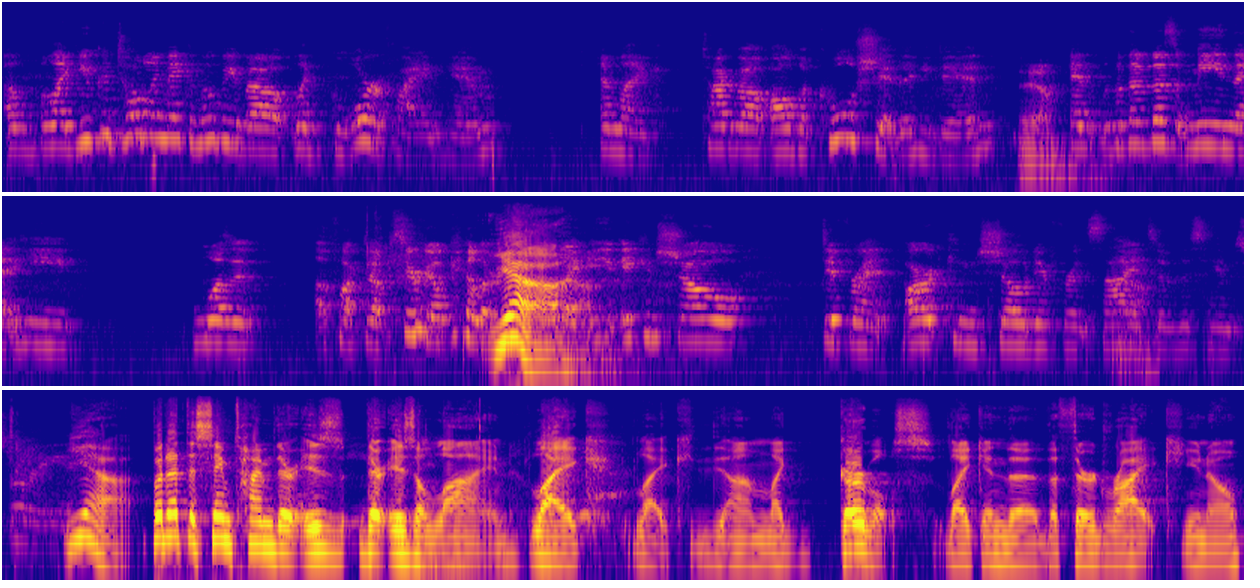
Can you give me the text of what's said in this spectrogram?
uh, but like you could totally make a movie about like glorifying him and like talk about all the cool shit that he did Yeah. and but that doesn't mean that he wasn't a fucked up serial killer. Yeah. like it, it can show different art can show different sides of the same story. Yeah, but at the same time, there is there is a line like like um like Goebbels, like in the the Third Reich. You know,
